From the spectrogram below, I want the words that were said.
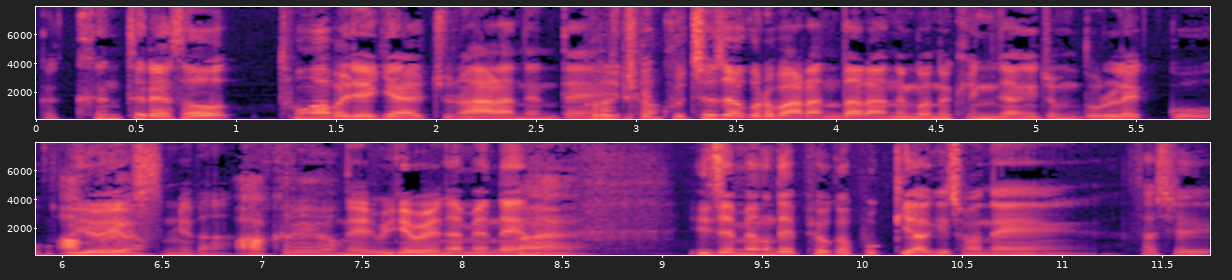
그큰 틀에서 통합을 얘기할 줄은 알았는데 그렇죠. 이렇게 구체적으로 말한다라는 거는 굉장히 좀 놀랬고 아, 의외였습니다. 아 그래요? 네, 이게 왜냐면은 네. 이재명 대표가 복귀하기 전에 사실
